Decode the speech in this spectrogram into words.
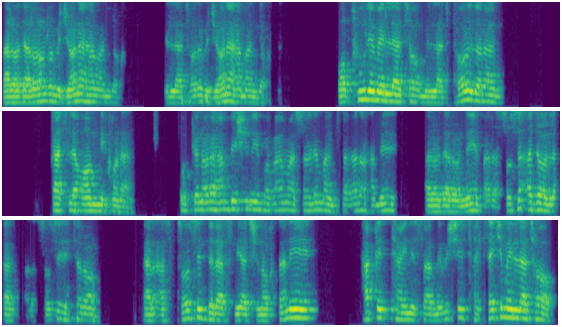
برادران رو به جان هم انداخت. ملت ها رو به جان هم انداختن. با پول ملت ها ملت ها رو دارن قتل عام می‌کنن. خب کنار هم بشینیم واقعا مسائل منطقه رو همه برادرانه بر اساس عدالت بر اساس احترام بر اساس به رسمیت شناختن حق تعیین سرنوشت تک تک ملت ها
